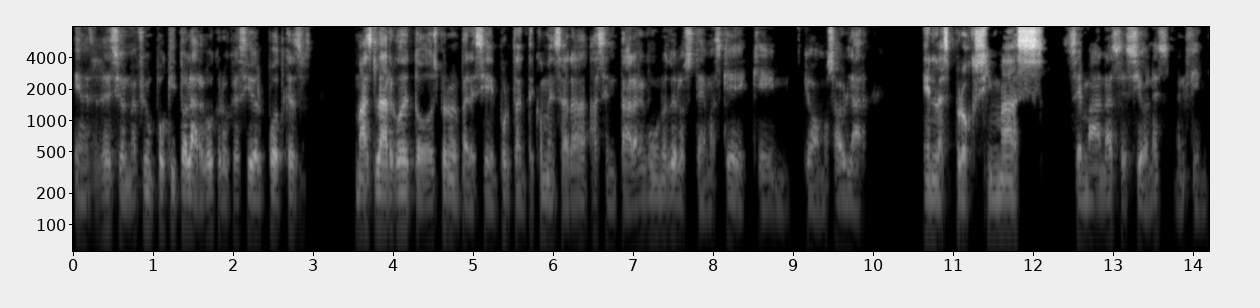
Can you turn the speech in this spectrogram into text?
en esa sesión me fui un poquito largo, creo que ha sido el podcast más largo de todos, pero me parecía importante comenzar a, a sentar algunos de los temas que, que, vamos a hablar en las próximas semanas, sesiones, en fin.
